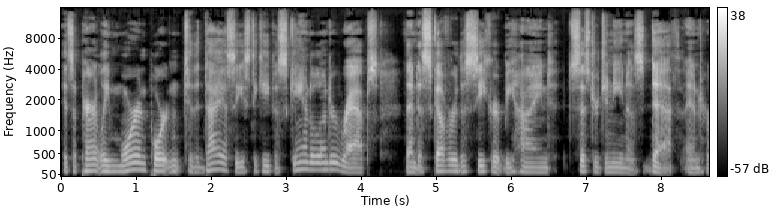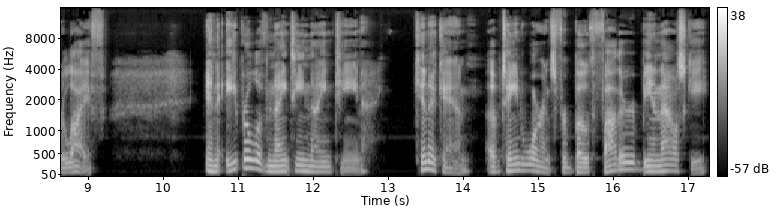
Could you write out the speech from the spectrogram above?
It's apparently more important to the diocese to keep a scandal under wraps than discover the secret behind Sister Janina's death and her life. In April of 1919, Kinnican obtained warrants for both Father Bianowski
